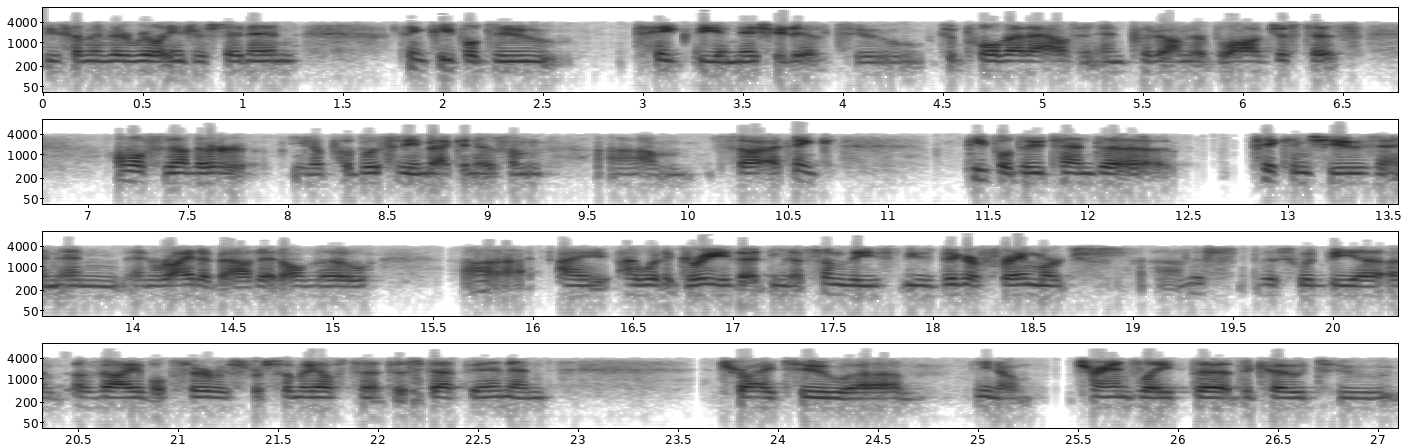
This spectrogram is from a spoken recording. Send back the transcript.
see something they're really interested in, I think people do take the initiative to to pull that out and, and put it on their blog just as almost another you know publicity mechanism. Um, so I think people do tend to pick and choose and, and, and write about it. Although uh, I I would agree that you know some of these these bigger frameworks uh, this this would be a, a valuable service for somebody else to to step in and try to um, you know translate the the code to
